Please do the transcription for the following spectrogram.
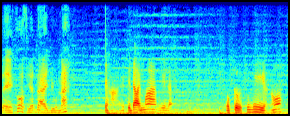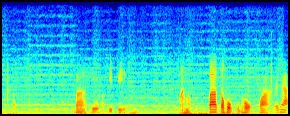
แต่ก็เสียดายอยู่นะหายเสียดายมากเลยแหละ เราเกิดที่นี่อะเนาะป้าอยู่มากี่ปีแล้วป้าก็หกสิบหกกว่าแล้วเนี่ย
